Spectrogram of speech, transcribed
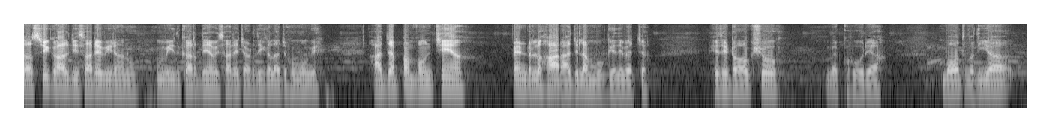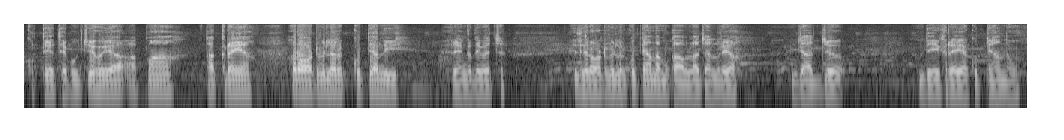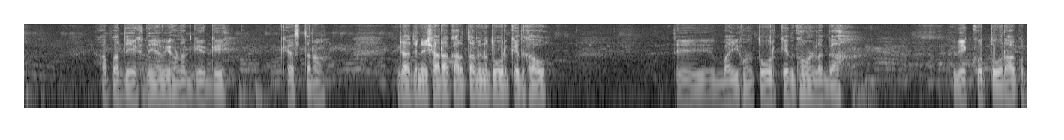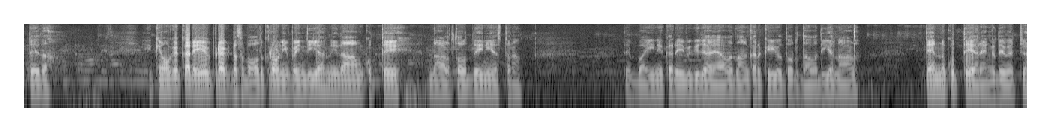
ਸਤਿ ਸ੍ਰੀ ਅਕਾਲ ਜੀ ਸਾਰੇ ਵੀਰਾਂ ਨੂੰ। ਉਮੀਦ ਕਰਦੇ ਹਾਂ ਵੀ ਸਾਰੇ ਚੜ੍ਹਦੀ ਕਲਾ 'ਚ ਹੋਵੋਗੇ। ਅੱਜ ਆਪਾਂ ਪਹੁੰਚੇ ਆ ਪਿੰਡ ਲੋਹਾਰਾ ਜ਼ਿਲ੍ਹਾ ਮੋਗੇ ਦੇ ਵਿੱਚ। ਇੱਥੇ ਡੌਗ ਸ਼ੋ ਇੱਕ ਹੋ ਰਿਹਾ। ਬਹੁਤ ਵਧੀਆ ਕੁੱਤੇ ਇੱਥੇ ਪਹੁੰਚੇ ਹੋਏ ਆ। ਆਪਾਂ ਤੱਕ ਰਹੇ ਆ ਰੋਟਵਿਲਰ ਕੁੱਤਿਆਂ ਦੀ ਰਿੰਗ ਦੇ ਵਿੱਚ। ਇੱਥੇ ਰੋਟਵਿਲਰ ਕੁੱਤਿਆਂ ਦਾ ਮੁਕਾਬਲਾ ਚੱਲ ਰਿਹਾ। ਜੱਜ ਦੇਖ ਰਹੇ ਆ ਕੁੱਤਿਆਂ ਨੂੰ। ਆਪਾਂ ਦੇਖਦੇ ਆਂ ਵੀ ਹੁਣ ਅੱਗੇ ਅੱਗੇ ਕਿਸ ਤਰ੍ਹਾਂ। ਜੱਜ ਨੇ ਇਸ਼ਾਰਾ ਕਰਤਾ, ਮੈਨੂੰ ਤੋੜ ਕੇ ਦਿਖਾਓ। ਤੇ ਬਾਈ ਹੁਣ ਤੋੜ ਕੇ ਦਿਖਾਉਣ ਲੱਗਾ। ਵੇਖੋ ਤੋਰਾ ਕੁੱਤੇ ਦਾ। ਇਹ ਕਿਉਂਕਿ ਘਰੇ ਪ੍ਰੈਕਟਿਸ ਬਹੁਤ ਕਰਾਉਣੀ ਪੈਂਦੀ ਆ, ਨਹੀਂ ਤਾਂ ਆਮ ਕੁੱਤੇ ਨਾਲ ਤੁਰਦੇ ਹੀ ਨਹੀਂ ਇਸ ਤਰ੍ਹਾਂ। ਤੇ ਬਾਈ ਨੇ ਘਰੇ ਵੀ ਗਜਾਇਆ ਵਾ, ਤਾਂ ਕਰਕੇ ਹੀ ਉਹ ਤੁਰਦਾ ਵਧੀਆ ਨਾਲ। ਤਿੰਨ ਕੁੱਤੇ ਆ ਰਿੰਗ ਦੇ ਵਿੱਚ।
